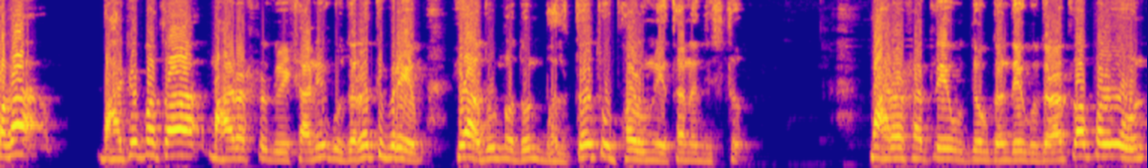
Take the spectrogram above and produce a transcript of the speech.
बघा भाजपचा महाराष्ट्र द्वेष आणि गुजराती प्रेम हे अधूनमधून भलतंच उफाळून येताना दिसतं. महाराष्ट्रातले उद्योगधंदे गुजरातला पळवून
